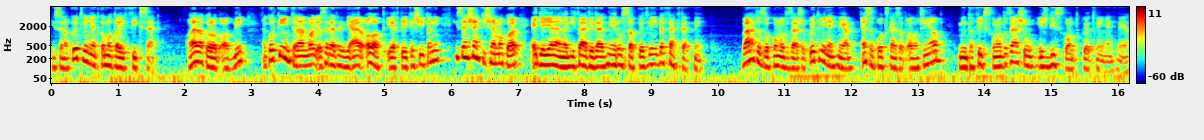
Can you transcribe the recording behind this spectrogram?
hiszen a kötvényed kamatai fixek. Ha el akarod adni, akkor kénytelen vagy az eredeti ár alatt értékesíteni, hiszen senki sem akar egy a jelenlegi feltételeknél rosszabb kötvénybe fektetni. Változó kamatozású kötvényeknél ez a kockázat alacsonyabb, mint a fix kamatozású és diszkont kötvényeknél.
